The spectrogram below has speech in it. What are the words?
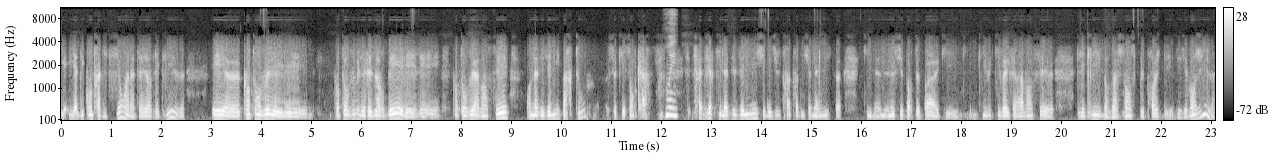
y a des contradictions à l'intérieur de l'Église et euh, quand on veut les, quand on veut les résorber, les, quand on veut avancer, on a des ennemis partout, ce qui est son cas. Oui. C'est-à-dire qu'il a des ennemis chez les ultra-traditionalistes qui ne, ne, supportent pas, qui, qui, qui, veulent faire avancer l'Église dans un sens plus proche des, des évangiles.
